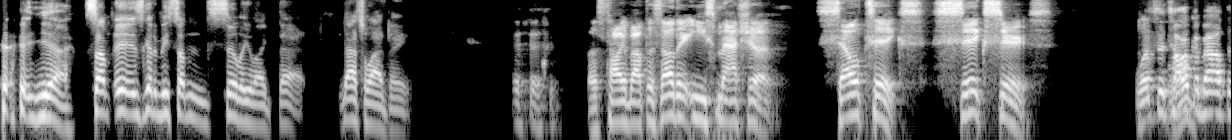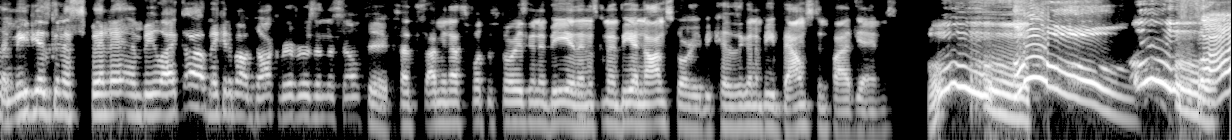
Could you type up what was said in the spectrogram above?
yeah, some it's gonna be something silly like that. That's what I think. Let's talk about this other East matchup. Celtics, Sixers. What's the talk about? The media's gonna spin it and be like, "Oh, make it about Doc Rivers and the Celtics." That's, I mean, that's what the story is gonna be, and then it's gonna be a non-story because they're gonna be bounced in five games. Ooh. Oh, Ooh, Ooh. five.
